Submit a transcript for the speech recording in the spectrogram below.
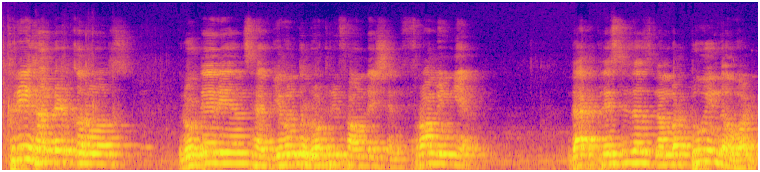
300 crores Rotarians have given to Rotary Foundation from India. That places us number two in the world.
